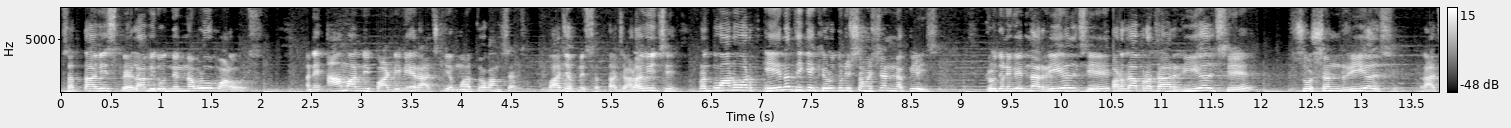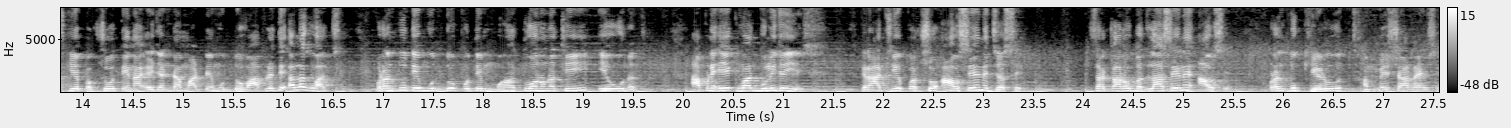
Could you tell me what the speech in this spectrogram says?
સત્તાવીસ પહેલા વિરોધને નબળો પાડવો છે. અને આમ આદમી પાર્ટીને રાજકીય મહત્વાકાંક્ષા છે. ભાજપને સત્તા જાળવવી છે. પરંતુ આનો અર્થ એ નથી કે ખેડૂતોની સમસ્યા નકલી છે. ખેડૂતોની વેદના રિયલ છે, પડદા પ્રથા રિયલ છે, શોષણ રિયલ છે. રાજકીય પક્ષો તેના એજન્ડા માટે મુદ્દો વાપરે તે અલગ વાત છે. પરંતુ તે મુદ્દો પોતે મહત્વનો નથી, એવું નથી. આપણે એક વાત ભૂલી જઈએ છીએ કે રાજકીય પક્ષો આવશે અને જશે. સરકારો બદલાશે ને આવશે. પરંતુ ખેડૂત હંમેશા રહેશે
